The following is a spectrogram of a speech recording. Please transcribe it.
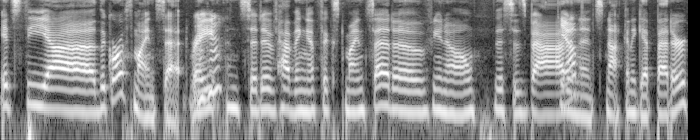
It's the uh, the growth mindset, right? Instead of having a fixed mindset of you know this is bad Yep. and it's not going to get better.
